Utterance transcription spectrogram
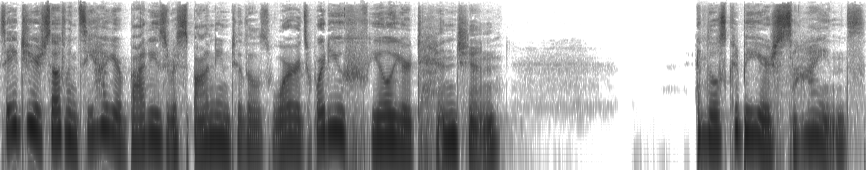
Say it to yourself and see how your body's responding to those words. Where do you feel your tension? And those could be your signs.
